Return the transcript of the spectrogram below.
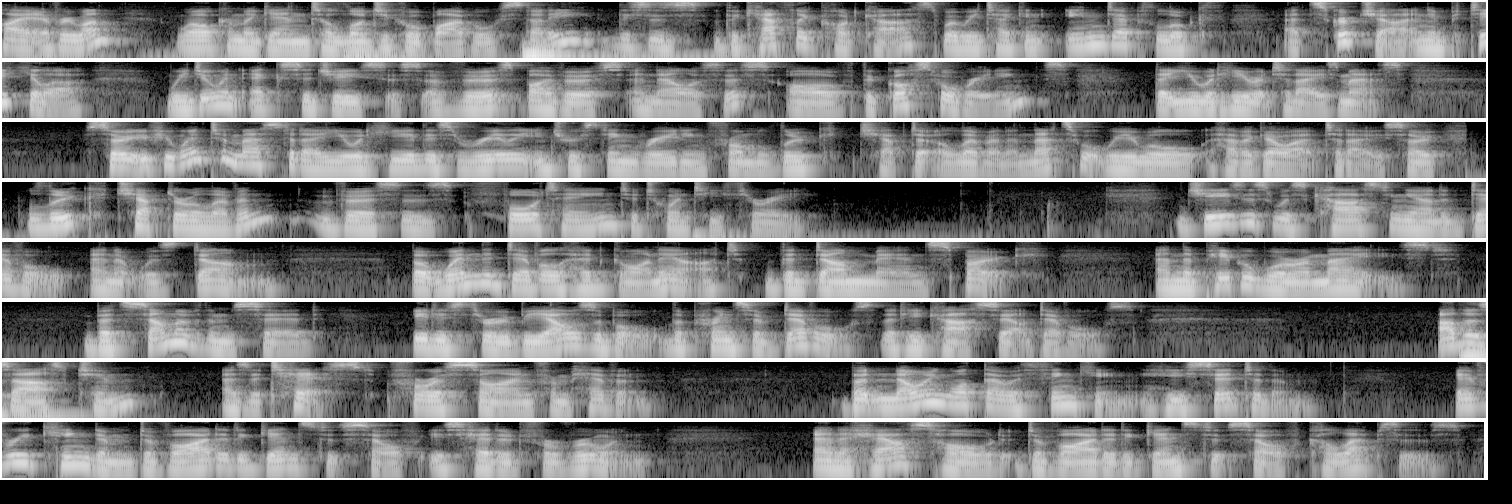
Hi, everyone. Welcome again to Logical Bible Study. This is the Catholic podcast where we take an in depth look at Scripture, and in particular, we do an exegesis, a verse by verse analysis of the Gospel readings that you would hear at today's Mass. So, if you went to Mass today, you would hear this really interesting reading from Luke chapter 11, and that's what we will have a go at today. So, Luke chapter 11, verses 14 to 23. Jesus was casting out a devil, and it was dumb. But when the devil had gone out, the dumb man spoke, and the people were amazed. But some of them said, It is through Beelzebul, the prince of devils, that he casts out devils. Others asked him, as a test, for a sign from heaven. But knowing what they were thinking, he said to them, Every kingdom divided against itself is headed for ruin and a household divided against itself collapses.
